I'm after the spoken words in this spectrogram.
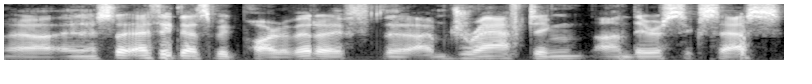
uh, and so I think that's a big part of it. I, am drafting on their success.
